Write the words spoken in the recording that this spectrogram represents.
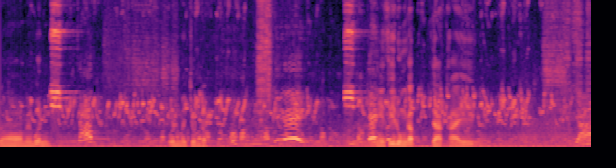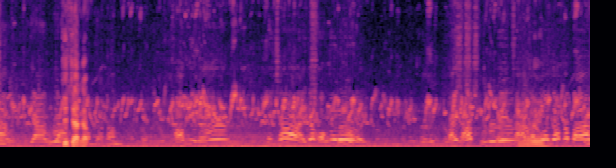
ยอไม่เบิ้ลสามเบิ้ลไม่ชนครับอย่างนี้สี่ดุงครับจะขายยางยางชิดชัดครับทำอยู่นะไม่ใช่เจ้าของตัวเลยไปครับเป็นสามคนล็อกกระบัง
